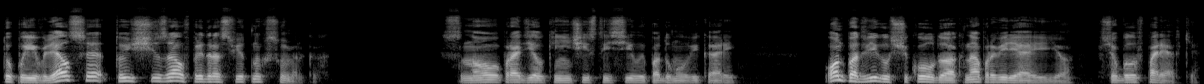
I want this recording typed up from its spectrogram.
то появлялся, то исчезал в предрассветных сумерках. «Снова проделки нечистой силы», — подумал викарий. Он подвигал щеколду окна, проверяя ее. Все было в порядке.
